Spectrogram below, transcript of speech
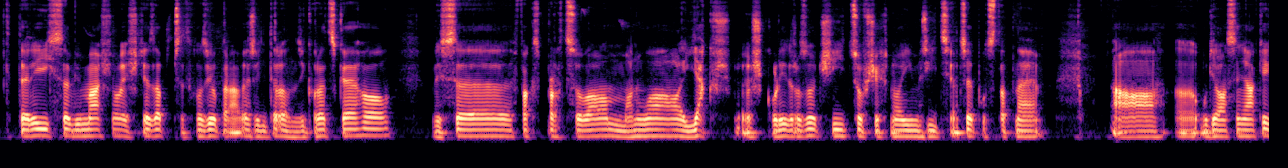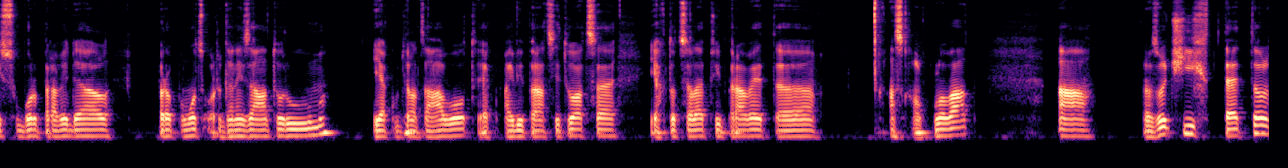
který se vymášel ještě za předchozího právě ředitele Honzi Koreckého, kdy se fakt zpracoval manuál, jak školit rozhodčí, co všechno jim říct a co je podstatné. A uh, udělal se nějaký soubor pravidel pro pomoc organizátorům, jak udělat závod, jak mají vypadat situace, jak to celé připravit uh, a skalkulovat. A rozhodčích této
